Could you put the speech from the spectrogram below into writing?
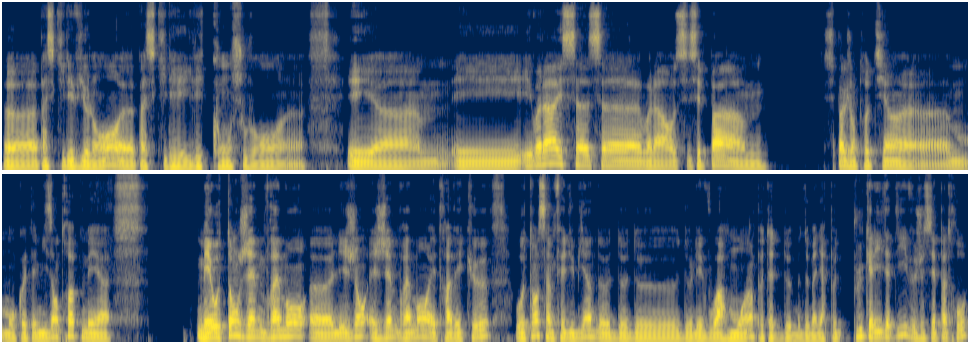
parce qu'il est violent parce qu'il est il est con souvent et, et, et voilà et ça ça voilà c'est pas c'est pas que j'entretiens mon côté misanthrope mais mais autant j'aime vraiment euh, les gens et j'aime vraiment être avec eux, autant ça me fait du bien de, de, de, les voir moins, peut-être de, de, manière plus qualitative, je sais pas trop.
